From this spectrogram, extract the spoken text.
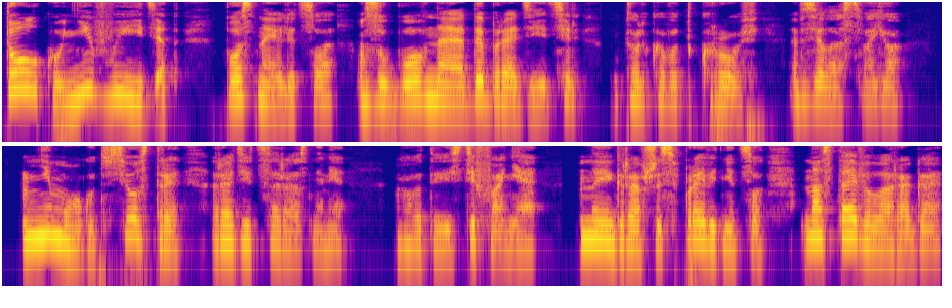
толку не выйдет. Постное лицо, зубовная добродетель, только вот кровь взяла свое. Не могут сестры родиться разными. Вот и Стефания. Наигравшись в праведницу, наставила рога.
